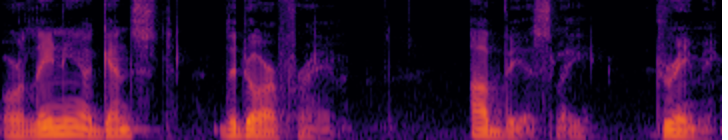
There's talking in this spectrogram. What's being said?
or leaning against the door frame obviously dreaming.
